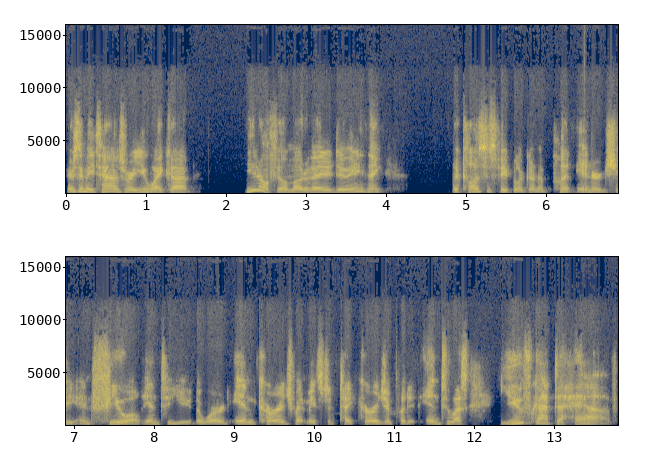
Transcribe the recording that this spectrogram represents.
there's going to be times where you wake up, you don't feel motivated to do anything. The closest people are going to put energy and fuel into you. The word encouragement means to take courage and put it into us. You've got to have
